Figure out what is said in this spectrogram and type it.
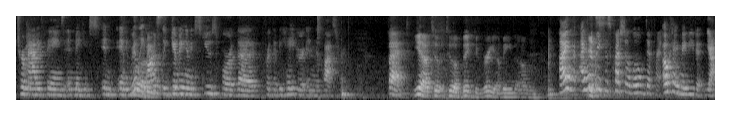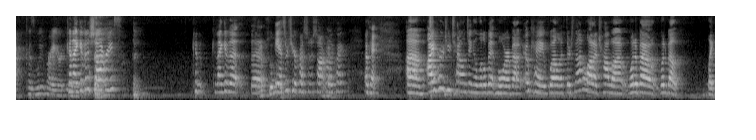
traumatic things and making and, and really Well, honestly giving an excuse for the, for the behavior in the classroom. But, Yeah, to, to a big degree. I mean, um, I, I heard Reese's question a little different. okay, maybe you did, yeah, because we probably are. Can I give it a shot, Reese? Can, can I give the, the Absolutely. answer to your question a shot really quick? Okay. Um, I heard you challenging a little bit more about, okay, well, if there's not a lot of trauma, what about, what about like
